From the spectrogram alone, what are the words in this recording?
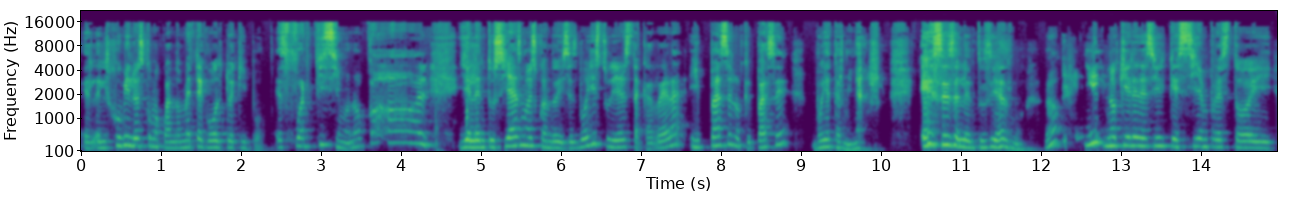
El, júbilo es como cuando mete gol tu equipo. Es fuertísimo, ¿no? Y el entusiasmo es cuando dices, voy a estudiar esta carrera y pase lo que pase, voy a terminar. Ese es el entusiasmo, ¿no? Y no quiere decir que siempre estoy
